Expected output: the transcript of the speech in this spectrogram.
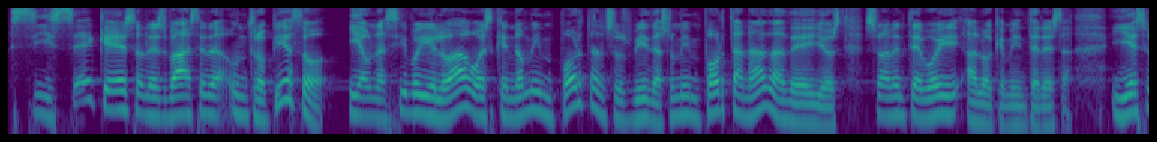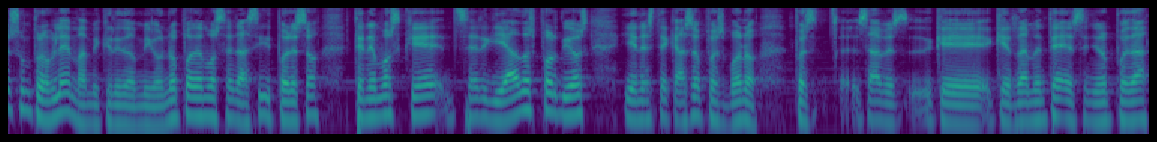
si sé que eso les va a ser un tropiezo y aún así voy y lo hago, es que no me importan sus vidas, no me importa nada de ellos, solamente voy a lo que me interesa. Y eso es un problema, mi querido amigo, no podemos ser así, por eso tenemos que ser guiados por Dios y en este caso, pues bueno, pues sabes, que, que realmente el Señor pueda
